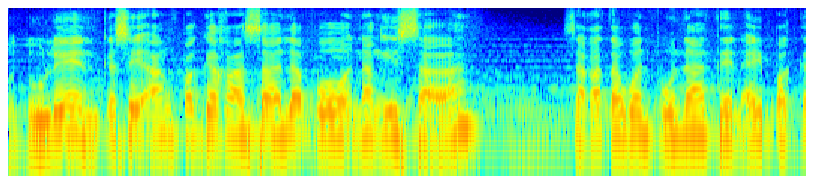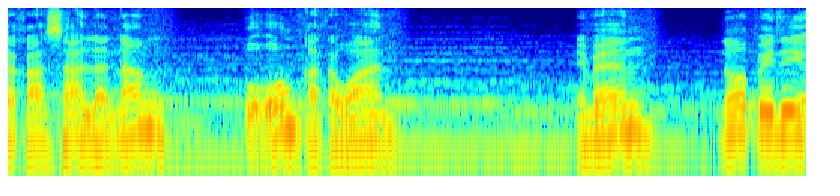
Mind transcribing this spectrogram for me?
Putulin. Kasi ang pagkakasala po ng isa sa katawan po natin ay pagkakasala ng buong katawan. Amen? No, pwede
